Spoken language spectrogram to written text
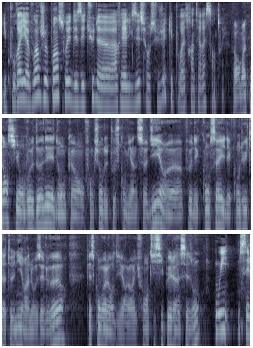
Il pourrait y avoir, je pense, oui, des études à, réaliser sur le sujet qui pourraient être intéressantes, oui. Alors maintenant, si on veut donner, donc, en fonction de tout ce qu'on vient de se dire, euh, un peu des conseils, des conduites à tenir à nos éleveurs, qu'est-ce qu'on va leur dire? Alors, il faut anticiper la saison. Oui, c'est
